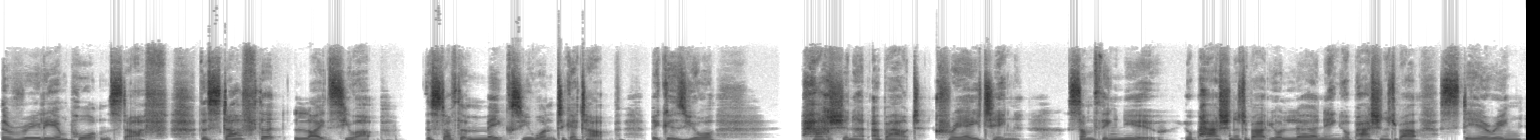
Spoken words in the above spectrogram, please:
the really important stuff, the stuff that lights you up, the stuff that makes you want to get up because you're passionate about creating something new. You're passionate about your learning. You're passionate about steering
